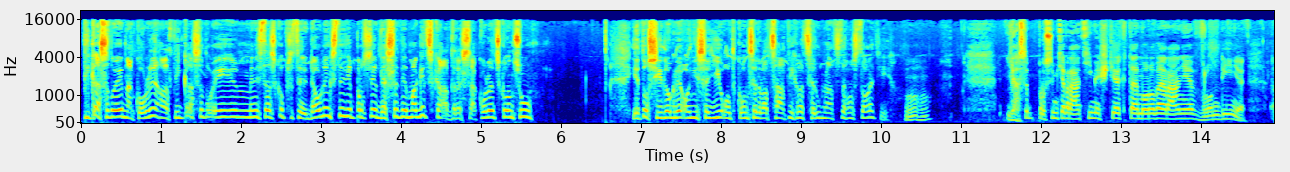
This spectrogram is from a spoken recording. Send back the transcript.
Týká se to jedna koruny, ale týká se to i ministerského předsedy. Downing Street je prostě 10 je magická adresa. Konec konců je to sídlo, kde oni sedí od konce 20. let 17. století. Mm-hmm. Já se prosím tě vrátím ještě k té morové ráně v Londýně. Eh,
